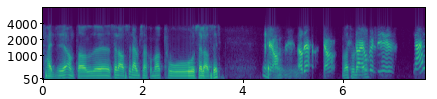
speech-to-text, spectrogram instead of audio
færre antall seilaser. Det er vel snakk om å ha to seilaser? Ja. ja, det, ja. Hva tror det er jo veldig Nei,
